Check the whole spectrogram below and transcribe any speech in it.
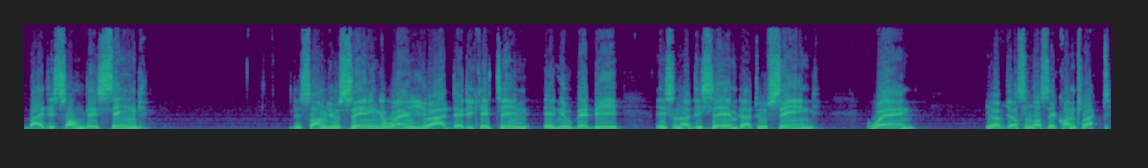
by the song they sing. The song you sing when you are dedicating a new baby is not the same that you sing when you have just lost a contract.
